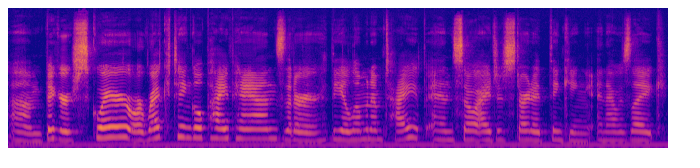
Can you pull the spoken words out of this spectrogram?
um, bigger square or rectangle pie pans that are the aluminum type. And so I just started thinking, and I was like,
